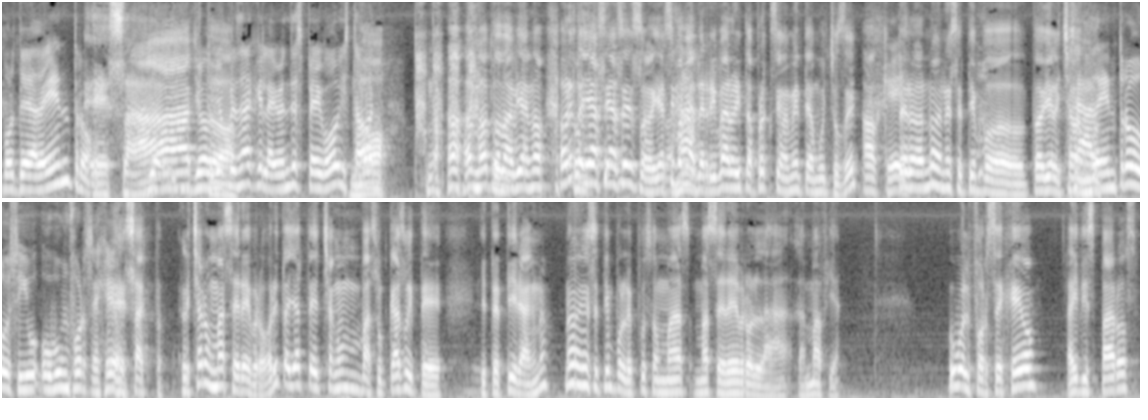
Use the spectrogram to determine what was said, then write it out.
por de adentro. Exacto. Yo, yo- yo pensaba que el avión despegó y estaban... No. no, todavía no. Ahorita ya se hace eso. Y así van a derribar ahorita próximamente a muchos, ¿eh? Ok. Pero no, en ese tiempo todavía le O sea, adentro sí hubo un forcejeo. Exacto. Le echaron más cerebro. Ahorita ya te echan un bazucazo y te, y te tiran, ¿no? No, en ese tiempo le puso más, más cerebro la, la mafia. Hubo el forcejeo, hay disparos,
